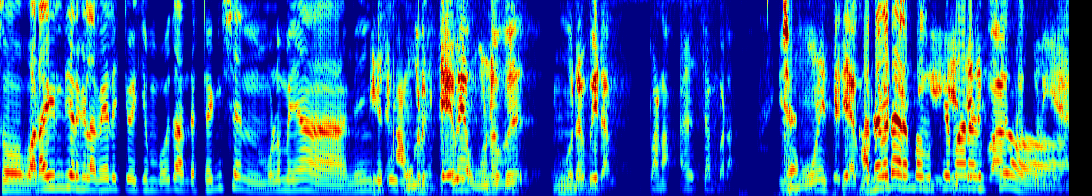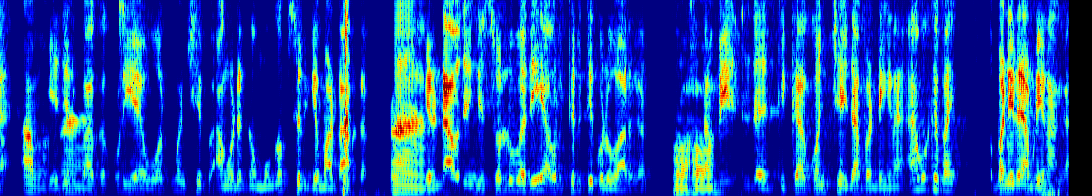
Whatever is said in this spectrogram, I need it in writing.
சோ வட இந்தியர்களை வேலைக்கு வைக்கும் போது அந்த டென்ஷன் முழுமையா நீங்க அவங்களுக்கு தேவை உணவு உறவிடம் பணம் அது சம்பளம். அதை விட ரொம்ப முக்கியமான எதிர்பார்க்கக்கூடிய ஒர்க்மன்ஷிப் அவங்களுக்கு முகம் சுளிக்க மாட்டார்கள். இரண்டாவது நீங்க சொல்லுவதை அவர் திருத்திக் கொள்வார்கள். இந்த திக்கா கொஞ்சம் இதா பண்ணிட்டீங்கன்னா ஓகே பாய் பண்ணிடுறேன் அப்படின்னாங்க.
